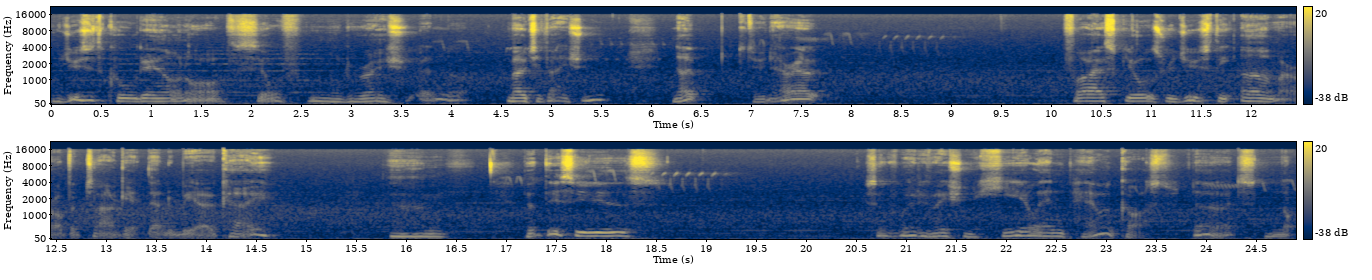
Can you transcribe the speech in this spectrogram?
reduces the cooldown of self moderation motivation. Nope, too narrow. Fire skills reduce the armour of a target, that would be okay. Um, but this is self motivation, heal, and power cost. No, it's not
